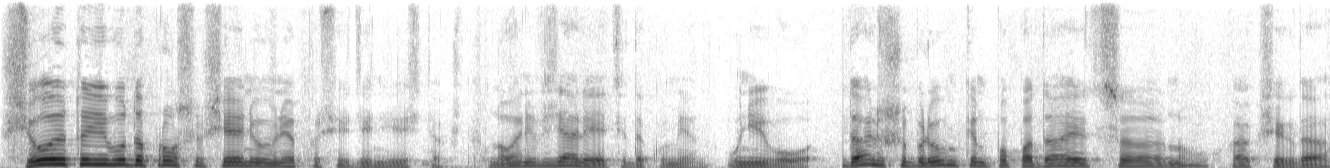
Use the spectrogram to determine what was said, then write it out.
Все это его допросы, все они у меня по сей день есть. Так что. Но они взяли эти документы у него. Дальше Брюмкин попадается, ну, как всегда,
